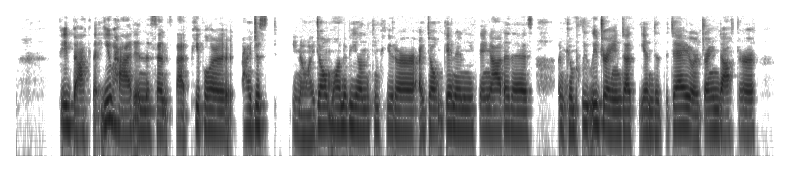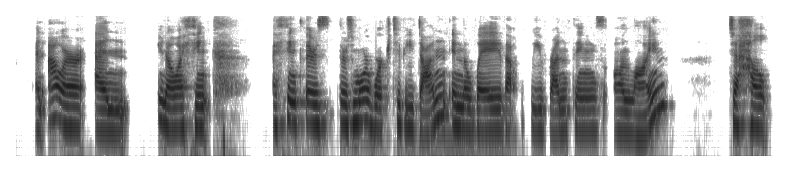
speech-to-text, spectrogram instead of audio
feedback that you had in the sense that people are I just you know, I don't want to be on the computer. I don't get anything out of this. I'm completely drained at the end of the day or drained after an hour. And, you know, I think I think there's there's more work to be done in the way that we run things online to help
